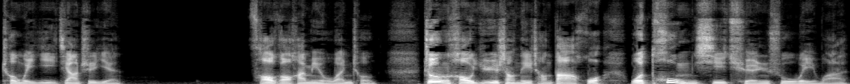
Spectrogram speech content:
成为一家之言。草稿还没有完成，正好遇上那场大祸，我痛惜全书未完，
